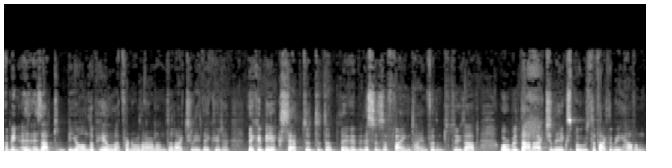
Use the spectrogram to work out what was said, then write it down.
I mean, is that beyond the pale for Northern Ireland that actually they could they could be accepted that they, this is a fine time for them to do that, or would that actually expose the fact that we haven't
